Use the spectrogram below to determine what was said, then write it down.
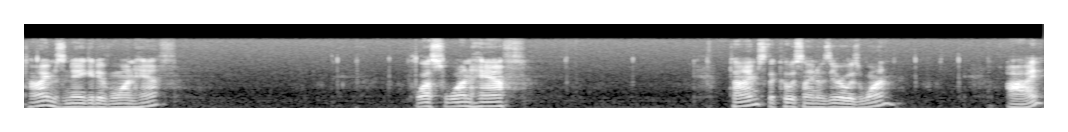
times negative 1 half plus 1 half times the cosine of 0 is 1, i,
